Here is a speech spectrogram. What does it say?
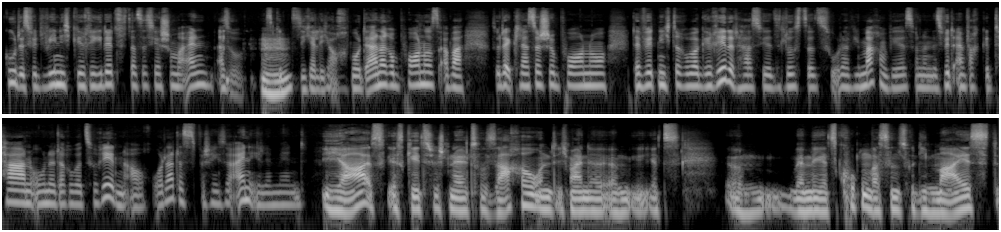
gut, es wird wenig geredet, das ist ja schon mal ein, also es mhm. gibt sicherlich auch modernere Pornos, aber so der klassische Porno, da wird nicht darüber geredet, hast du jetzt Lust dazu oder wie machen wir es, sondern es wird einfach getan, ohne darüber zu reden auch, oder? Das ist wahrscheinlich so ein Element. Ja, es, es geht schnell zur Sache und ich meine, ähm, jetzt wenn wir jetzt gucken, was sind so die meist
